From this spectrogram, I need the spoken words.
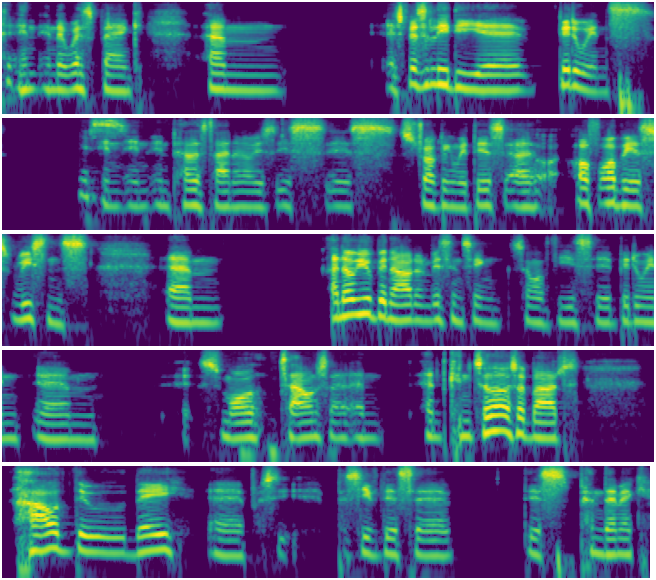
in, in the West Bank, um, especially the uh, Bedouins. Yes. In, in, in Palestine is, is, is struggling with this uh, of obvious reasons. Um, I know you've been out and visiting some of these uh, Bedouin um, small towns, and and can you tell us about how do they uh, perceive, perceive this uh, this pandemic?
